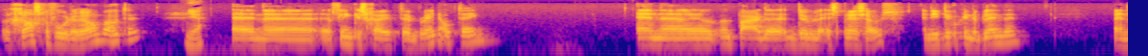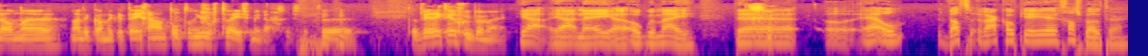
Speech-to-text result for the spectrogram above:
grasgevoerde roomboter. Ja. En een flinke scheut brain octane. En een paar de dubbele espresso's. En die doe ik in de blender. En dan, uh, nou, dan kan ik er tegenaan tot een uur of twee s middags. Dus dat, uh, dat werkt heel goed bij mij. Ja, ja nee, uh, ook bij mij. De, ja, om, wat, waar koop je je gasboter?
